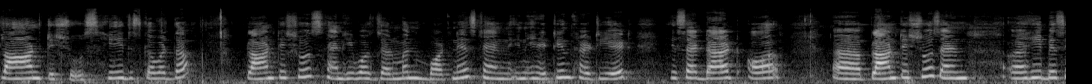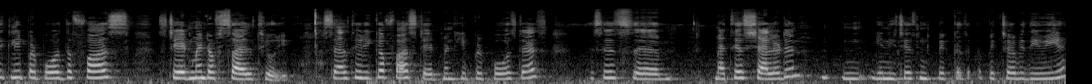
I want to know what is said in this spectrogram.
plant tissues he discovered the plant tissues and he was german botanist and in 1838 he said that all uh, plant tissues and uh, he basically proposed the first statement of cell theory cell theory ka first statement he proposed as this is um, Matthias Schleiden ये नीचे इसमें पिक्चर भी दी हुई है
